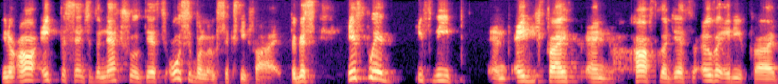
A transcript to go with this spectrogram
You know, are 8% of the natural deaths also below 65? Because if we're, if the, and 85 and half the deaths over 85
